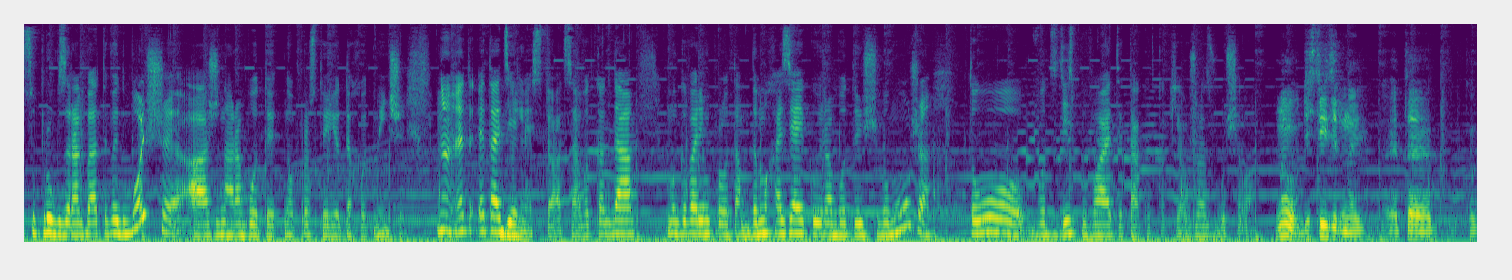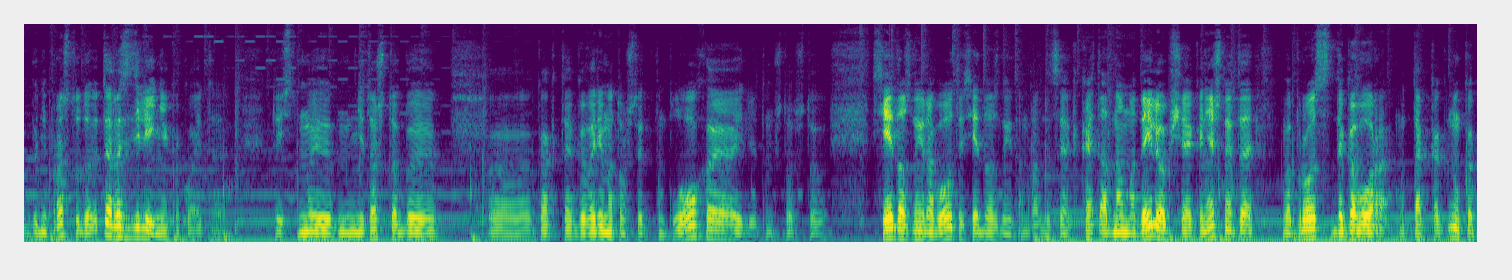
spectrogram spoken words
супруг зарабатывает больше, а жена работает, но просто ее доход меньше, ну, это, это отдельная ситуация. А вот когда мы говорим про там домохозяйку и работающего мужа, то вот здесь бывает и так вот, как я уже озвучила. Ну, действительно, это как бы не просто, это разделение какое-то. То есть мы не то чтобы э, как-то говорим о том, что это там плохо, или там что, что все должны работать, все должны там равноценно, какая-то одна модель общая. Конечно, это вопрос договора. Вот так как, ну, как,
